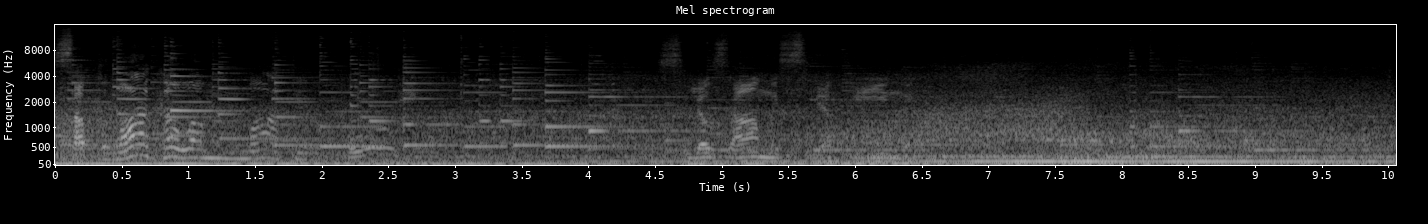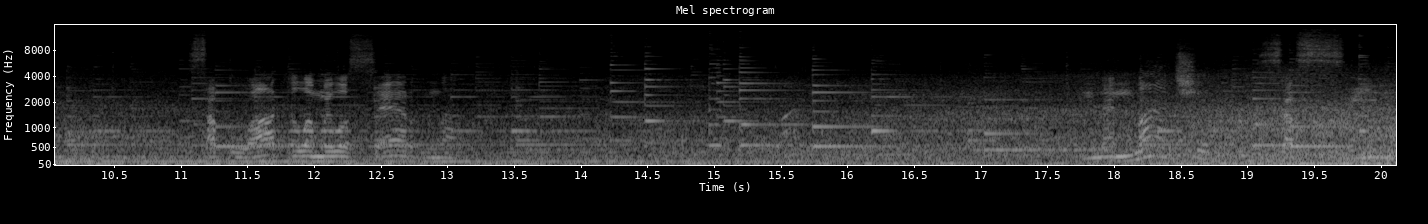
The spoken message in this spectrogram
Заплакала матір Божа сльозами святими. Заплакала милосердна, неначе за сина.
